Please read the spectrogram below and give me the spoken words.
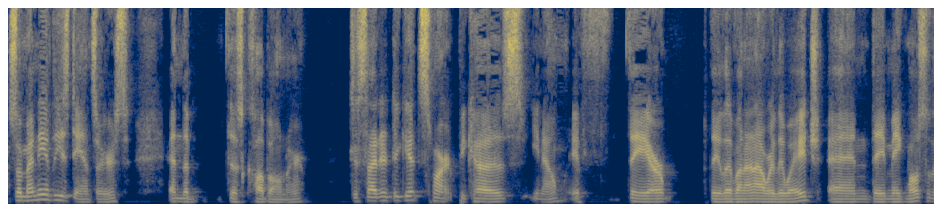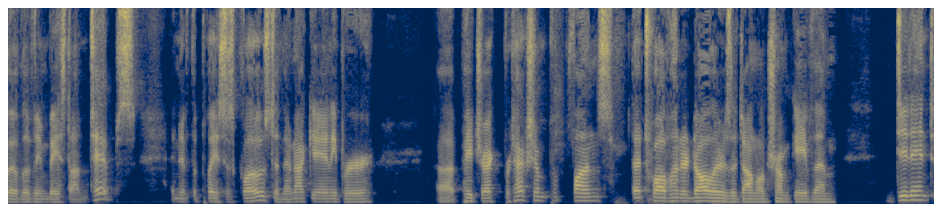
so many of these dancers and the this club owner decided to get smart because you know if they are they live on an hourly wage and they make most of their living based on tips and if the place is closed and they're not getting any per uh, paycheck protection p- funds that $1200 that donald trump gave them didn't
